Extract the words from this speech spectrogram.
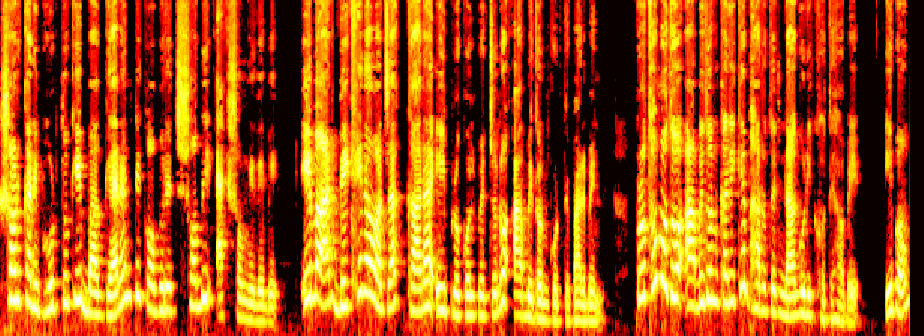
সরকারি ভর্তুকি বা গ্যারান্টি কভারেজ সবই একসঙ্গে দেবে। এবার দেখে নেওয়া যাক কারা এই প্রকল্পের জন্য আবেদন করতে পারবেন। প্রথমত আবেদনকারীকে ভারতের নাগরিক হতে হবে এবং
